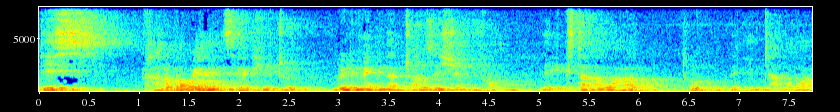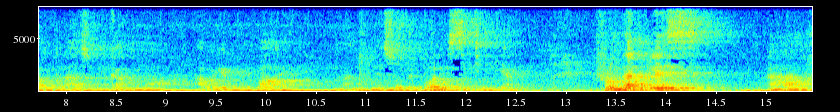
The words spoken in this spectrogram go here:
this kind of awareness helps you to really make that transition from the external world to the internal world as you become more aware of the body, mindfulness of the body sitting here. From that place of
